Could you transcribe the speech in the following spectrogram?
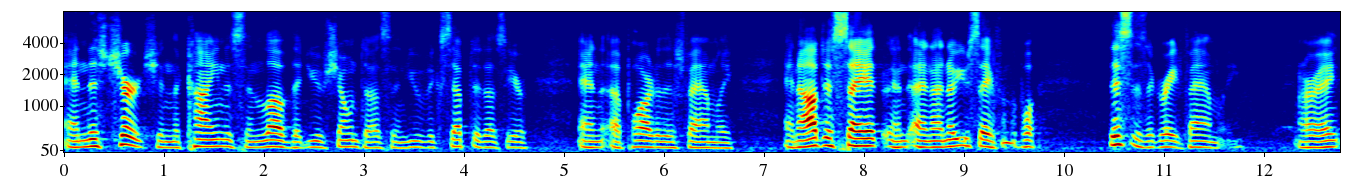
and this church and the kindness and love that you've shown to us and you've accepted us here and a part of this family. And I'll just say it, and, and I know you say it from the point this is a great family, all right?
